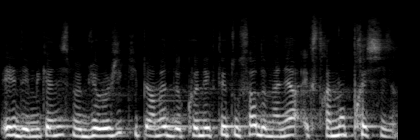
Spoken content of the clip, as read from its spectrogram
et des mécanismes biologiques qui permettent de connecter tout ça de manière extrêmement précise.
